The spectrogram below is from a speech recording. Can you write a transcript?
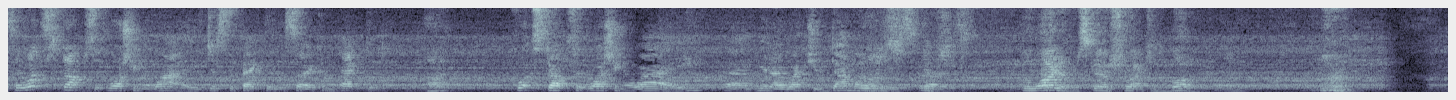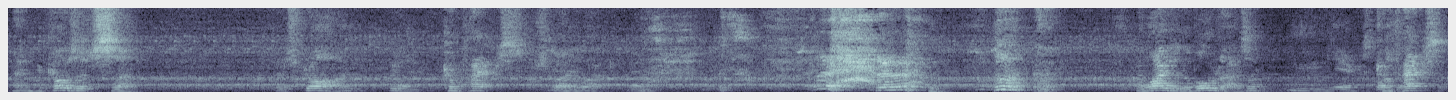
So what stops it washing away? Just the fact that it's so compacted. Huh? What stops it washing away? Um, you know, once you've done one Well, these The weight of it goes straight to the bottom. And because it's uh, it's dry, it Yeah. compacts straight away. Yeah. The weight of the bulldozer Mm, yeah. compacts it.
